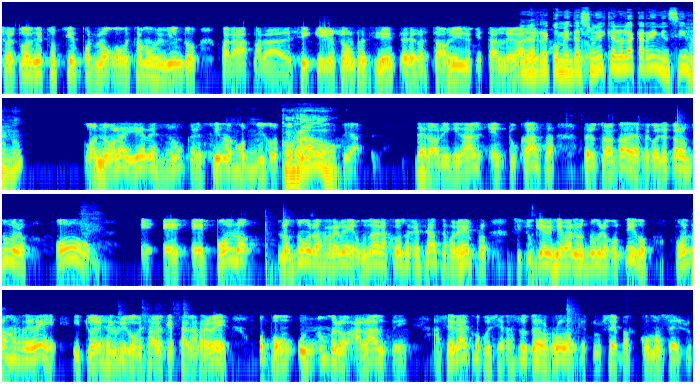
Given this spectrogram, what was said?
sobre todo en estos tiempos locos que estamos viviendo, para, para decir que ellos son residentes de los Estados Unidos y que están legales. la recomendación pero- es que no la carguen encima, ¿no? o no la lleves nunca encima contigo. Ten una Conrado. copia de la original en tu casa, pero trata de recordarte los números o eh, eh, eh, ponlo los números al revés. Una de las cosas que se hace, por ejemplo, si tú quieres llevar los números contigo, ponlos al revés y tú eres el único que sabe que están al revés. O pon un número adelante. Hacer algo, pues si acaso te lo roban, que tú sepas cómo hacerlo.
